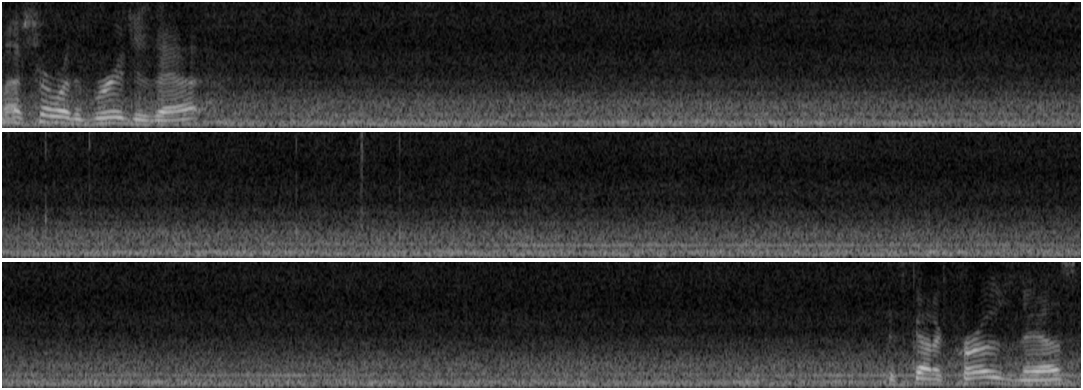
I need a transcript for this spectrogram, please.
not sure where the bridge is at. Got a crow's nest.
